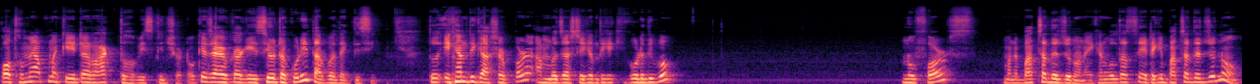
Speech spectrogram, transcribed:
প্রথমে আপনাকে এটা রাখতে হবে স্ক্রিনশট ওকে, যাই হোক, আগে এসিওটা করি, তারপর দেখতেছি। তো এখান থেকে আসার পর আমরা জাস্ট এখান থেকে কি করে দিব? নো ফর্স মানে বাচ্চাদের জন্য না। এখানে বলতে হচ্ছে এটা কি বাচ্চাদের জন্য?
